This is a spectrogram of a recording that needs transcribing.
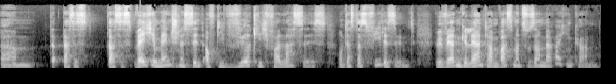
ähm, dass es dass es, welche Menschen es sind, auf die wirklich Verlass ist und dass das viele sind. Wir werden gelernt haben, was man zusammen erreichen kann.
